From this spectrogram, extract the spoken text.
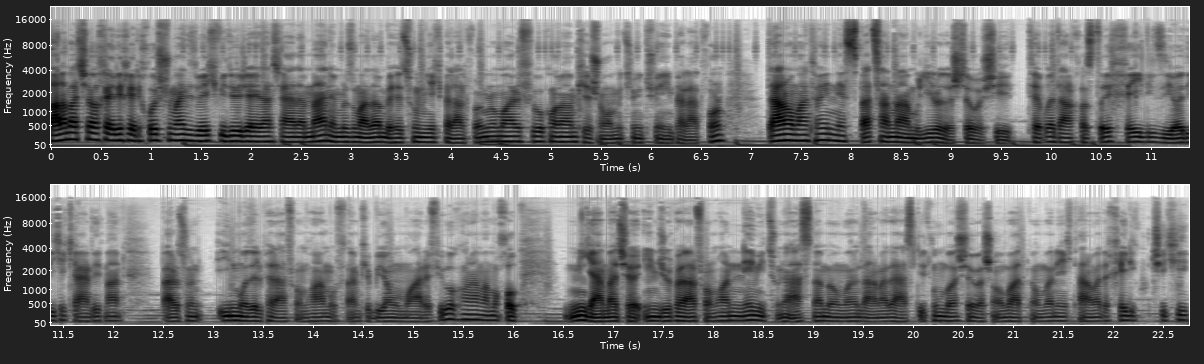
سلام بچه ها خیلی خیلی خوش اومدید به یک ویدیو جدید از چنل من. امروز اومدم بهتون یک پلتفرم رو معرفی بکنم که شما می‌تونید توی این پلتفرم درآمدهای نسبتا معمولی رو داشته باشید. طبق درخواستهای خیلی زیادی که کردید من براتون این مدل پلتفرم ها هم گفتم که بیام معرفی بکنم. اما خب میگم بچه اینجور پلتفرم ها نمی‌تونه اصلا به عنوان درآمد اصلیتون باشه و شما باید به عنوان یک درآمد خیلی کوچیکی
